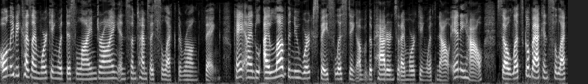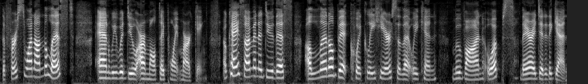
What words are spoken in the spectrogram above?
only because I'm working with this line drawing and sometimes I select the wrong thing. Okay, and I, I love the new workspace listing of the patterns that I'm working with now anyhow. So let's go back and select the first one on the list and we would do our multi-point marking. Okay, so I'm going to do this a little bit quickly here so that we can move on. Whoops, there I did it again.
